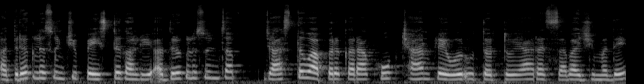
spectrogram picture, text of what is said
अद्रक लसूणची पेस्ट घालूया. अद्रक लसूणचा जास्त वापर करा. खूप छान फ्लेवर उतरतो या रस्सा भाजीमध्ये.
